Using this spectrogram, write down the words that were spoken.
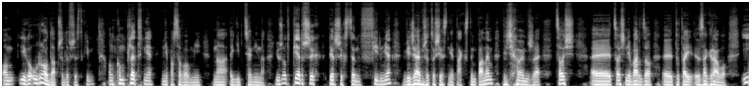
on, jego uroda przede wszystkim, on kompletnie nie pasował mi na Egipcjanina. Już od pierwszych, pierwszych scen w filmie wiedziałem, że coś jest nie tak z tym panem, wiedziałem, że coś, e, coś nie bardzo e, tutaj zagrało. I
